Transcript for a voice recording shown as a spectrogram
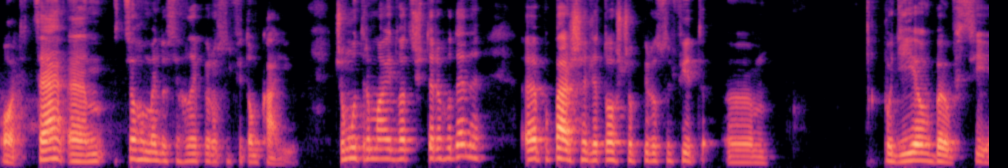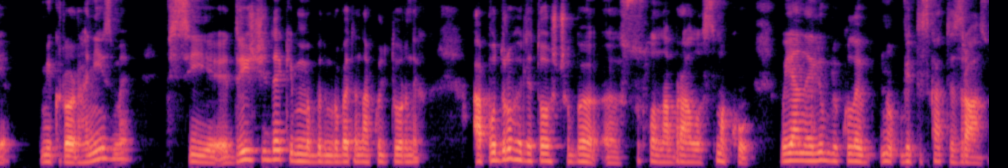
От, це, з цього ми досягли піросульфітом калію. Чому тримаю 24 години? Е, по-перше, для того, щоб піросульфіт ем, подіяв би всі мікроорганізми, всі дріжджі, які ми будемо робити на культурних. А по-друге, для того, щоб е, сусло набрало смаку. Бо я не люблю, коли ну, відтискати зразу.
